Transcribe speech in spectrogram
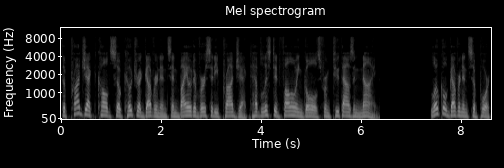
The project called Socotra Governance and Biodiversity Project have listed following goals from 2009. Local governance support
